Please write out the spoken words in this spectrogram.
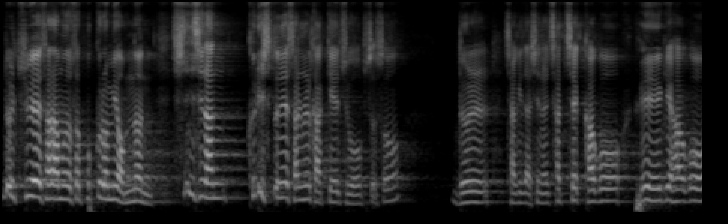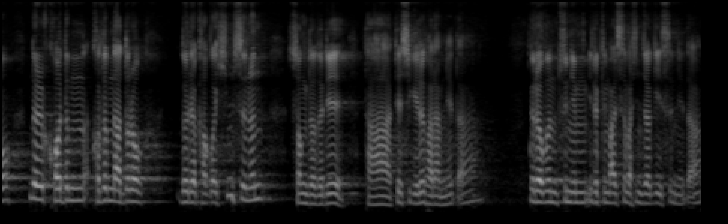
늘 주의 사람으로서 부끄러움이 없는 신실한 그리스도의 삶을 갖게 해 주옵소서. 늘 자기 자신을 자책하고 회개하고 늘 거듭 거듭나도록 노력하고 힘쓰는 성도들이 다 되시기를 바랍니다. 여러분 주님 이렇게 말씀하신 적이 있습니다.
